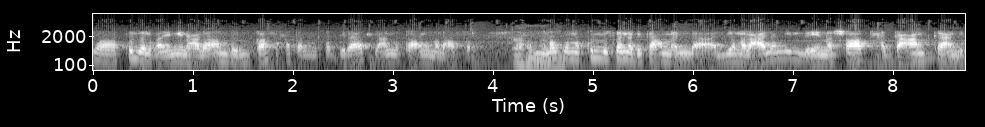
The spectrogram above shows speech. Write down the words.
وكل القائمين على أمر مكافحة المخدرات لأنه طاعون العصر. المنظمه كل سنة بتعمل اليوم العالمي لنشاط حق عام كامل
